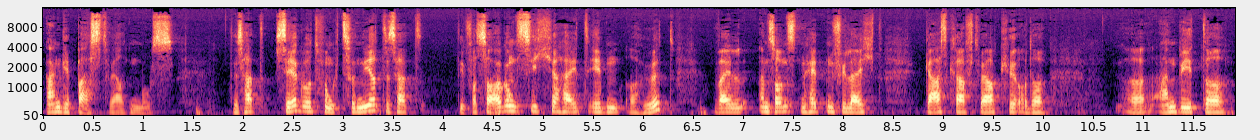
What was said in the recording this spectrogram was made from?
angepasst werden muss. Das hat sehr gut funktioniert, das hat die Versorgungssicherheit eben erhöht, weil ansonsten hätten vielleicht Gaskraftwerke oder äh, Anbieter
